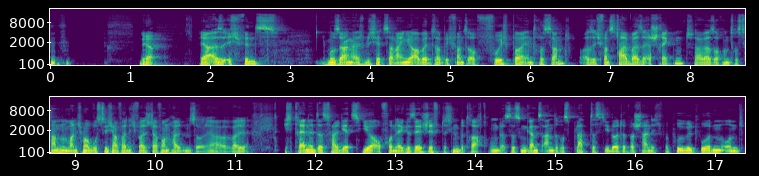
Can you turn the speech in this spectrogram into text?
ja, ja, also ich find's ich muss sagen, als ich mich jetzt da reingearbeitet habe, ich fand es auch furchtbar interessant. Also ich fand es teilweise erschreckend, teilweise auch interessant und manchmal wusste ich einfach nicht, was ich davon halten soll, ja, weil ich trenne das halt jetzt hier auch von der gesellschaftlichen Betrachtung. Das ist ein ganz anderes Blatt, dass die Leute wahrscheinlich verprügelt wurden und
